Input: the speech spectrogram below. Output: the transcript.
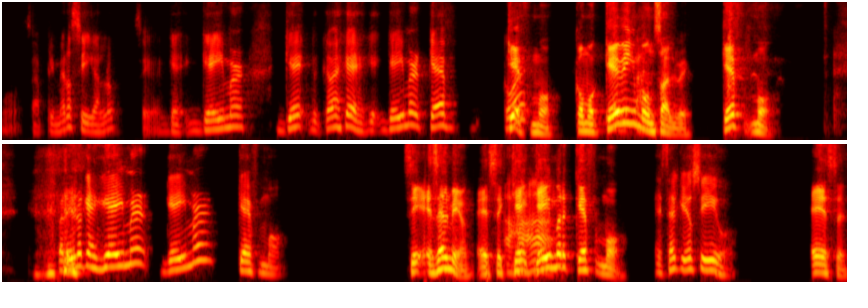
O sea, primero síganlo. Gamer, ¿cómo es que es? Gamer Kev. Kevmo, como Kevin Monsalve. Kevmo. Pero hay uno que es Gamer, Gamer Kevmo. Sí, ese es el mío. Ese es Gamer Kevmo. Ese es el que yo sigo. Ese,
